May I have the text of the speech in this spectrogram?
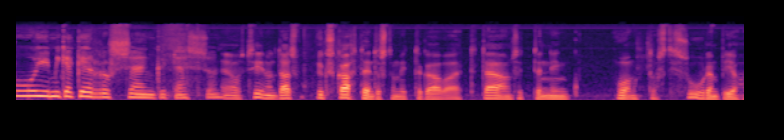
Voi, mikä kerrossänky tässä on. Joo, siinä on taas yksi 12 mittakaavaa, että tämä on sitten niin huomattavasti suurempi jo.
